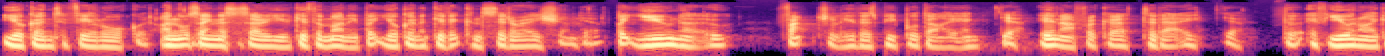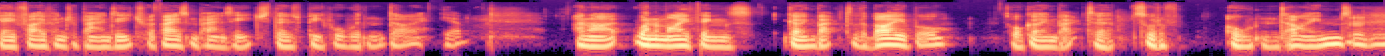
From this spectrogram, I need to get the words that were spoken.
you're going to feel awkward. I'm not saying necessarily you give the money, but you're going to give it consideration. Yeah. But you know, factually, there's people dying Yeah. in Africa today. Yeah. That if you and I gave five hundred pounds each or thousand pounds each, those people wouldn't die. Yeah. And I, one of my things, going back to the Bible or going back to sort of olden times, hmm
